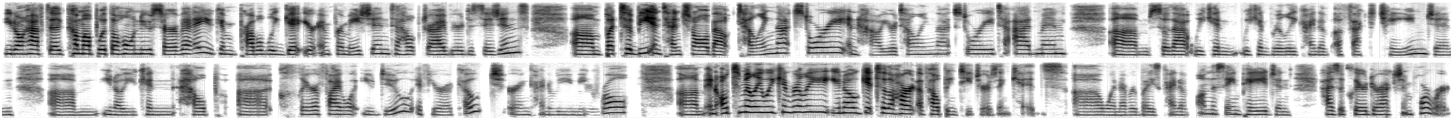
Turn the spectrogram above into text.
you don't have to come up with a whole new survey. You can probably get your information to help drive your decisions. Um, but to be intentional about telling that story and how you're telling that story to admin, um, so that we can we can really kind of affect change and um, you know you can help uh, clarify what you do if you're a coach or in kind of a unique mm-hmm. role, um, and ultimately we can really you know get to the heart of helping teachers and kids uh, when everybody's kind of on the same page and has a clear direction forward.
